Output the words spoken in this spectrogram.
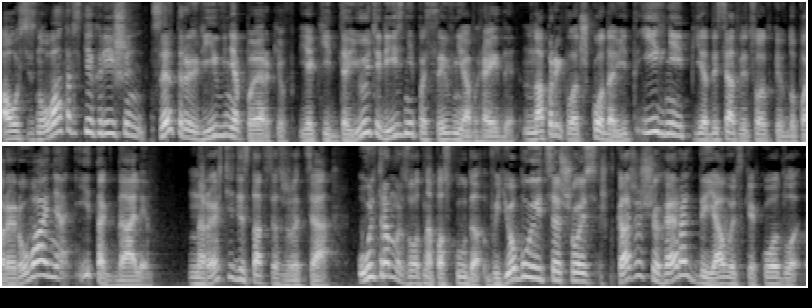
А ось із новаторських рішень це три рівня перків, які дають різні пасивні апгрейди. Наприклад, шкода від ігні, 50% до парирування і так далі. Нарешті дістався жреця. Ультрамерзотна паскуда вийобується щось, каже, що Геральт диявольське кодло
